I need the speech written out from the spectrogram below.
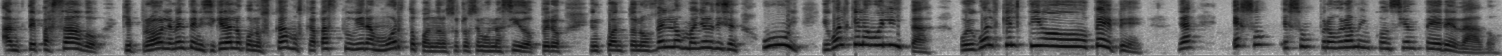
antepasado que probablemente ni siquiera lo conozcamos, capaz que hubiera muerto cuando nosotros hemos nacido, pero en cuanto nos ven los mayores dicen, uy, igual que la abuelita o igual que el tío Pepe, ¿ya? Eso es un programa inconsciente heredado.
